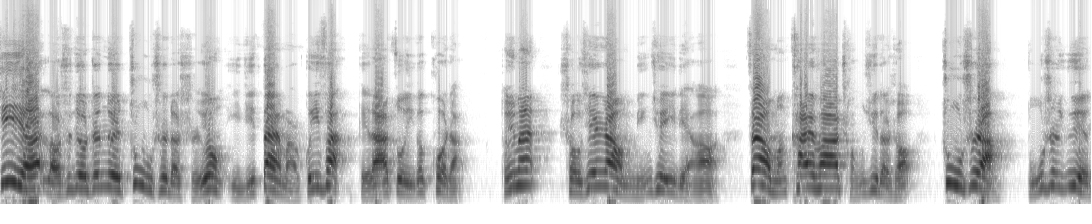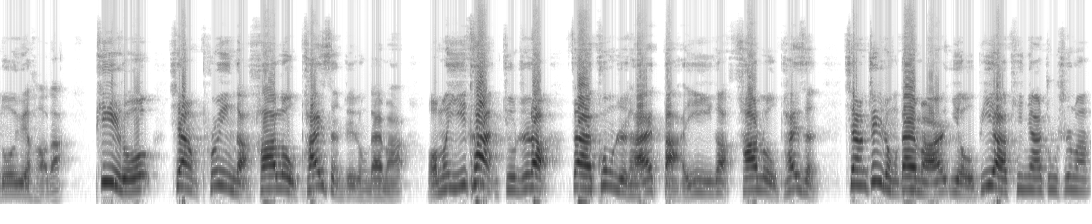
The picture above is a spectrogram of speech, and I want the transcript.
接下来，老师就针对注释的使用以及代码规范给大家做一个扩展。同学们，首先让我们明确一点啊，在我们开发程序的时候，注释啊不是越多越好的。譬如像 print hello Python 这种代码，我们一看就知道在控制台打印一个 hello Python，像这种代码有必要添加注释吗？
